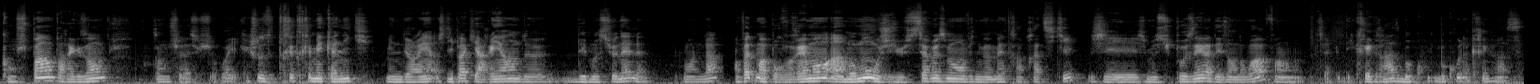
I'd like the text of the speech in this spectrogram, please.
quand je peins, par exemple, quand je ouais, il y a quelque chose de très très mécanique, mine de rien. Je dis pas qu'il y a rien d'émotionnel, loin de là. En fait, moi, pour vraiment, à un moment où j'ai eu sérieusement envie de me mettre à pratiquer, je me suis posé à des endroits, enfin, j'avais des craies grasses, beaucoup, beaucoup la craie grasse.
